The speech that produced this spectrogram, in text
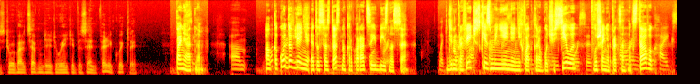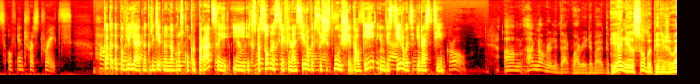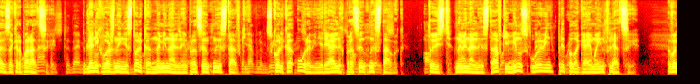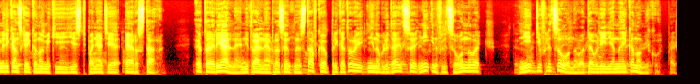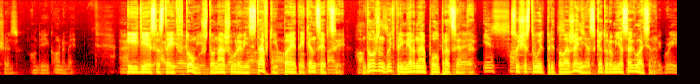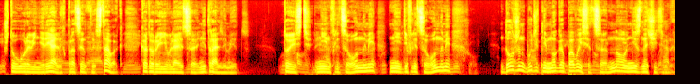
Понятно. А какое давление это создаст на корпорации и бизнесы? Демографические изменения, нехватка рабочей силы, повышение процентных ставок. Как это повлияет на кредитную нагрузку корпораций и их способность рефинансировать существующие долги, инвестировать и расти? Я не особо переживаю за корпорации. Для них важны не столько номинальные процентные ставки, сколько уровень реальных процентных ставок, то есть номинальные ставки минус уровень предполагаемой инфляции. В американской экономике есть понятие R-star. Это реальная нейтральная процентная ставка, при которой не наблюдается ни инфляционного, ни дефляционного давления на экономику. И идея состоит в том, что наш уровень ставки по этой концепции должен быть примерно полпроцента. Существует предположение, с которым я согласен, что уровень реальных процентных ставок, которые являются нейтральными, то есть не инфляционными, не дефляционными, должен будет немного повыситься, но незначительно.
